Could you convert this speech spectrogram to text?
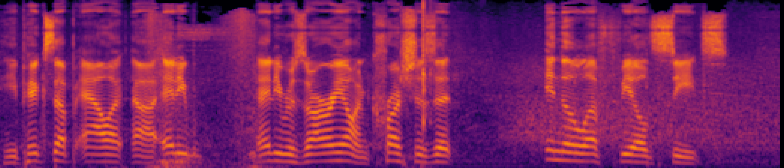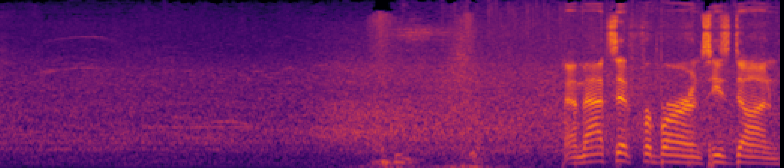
He picks up Alec, uh, Eddie, Eddie Rosario and crushes it into the left field seats. And that's it for Burnes. He's done.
